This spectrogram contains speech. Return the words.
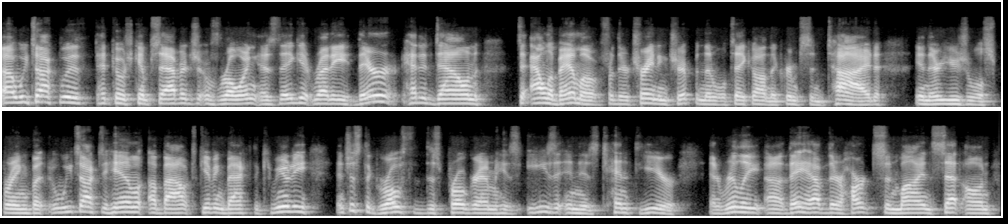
uh, we talked with head coach Kemp Savage of rowing as they get ready. They're headed down to Alabama for their training trip, and then we'll take on the Crimson Tide in their usual spring. But we talked to him about giving back to the community and just the growth of this program. His ease in his 10th year. And really, uh, they have their hearts and minds set on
